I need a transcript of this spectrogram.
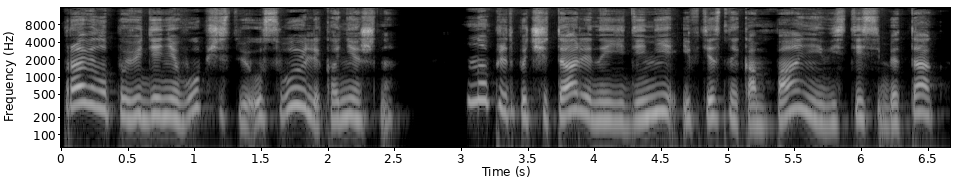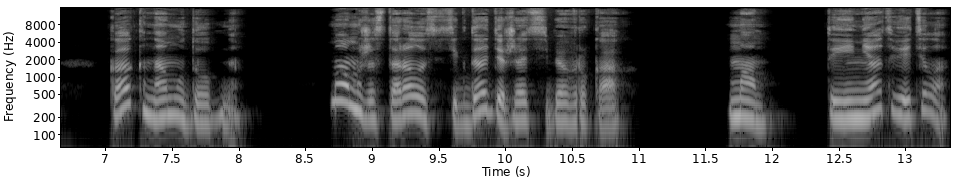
Правила поведения в обществе усвоили, конечно, но предпочитали наедине и в тесной компании вести себя так, как нам удобно. Мама же старалась всегда держать себя в руках. «Мам, ты и не ответила».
